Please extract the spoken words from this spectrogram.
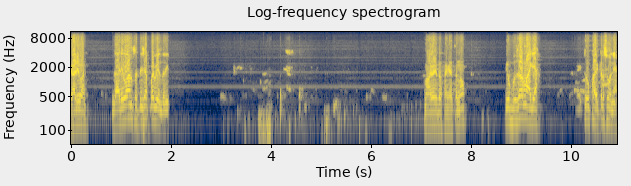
गाडीवान गाडीवान सतीश अप्पा बेंद्री. मागे एकदा सांगायचं नाव? तो भुजार नाग्या. तो फायटर सोन्या.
